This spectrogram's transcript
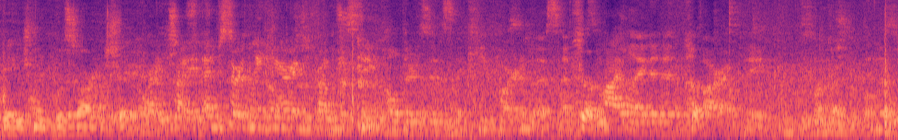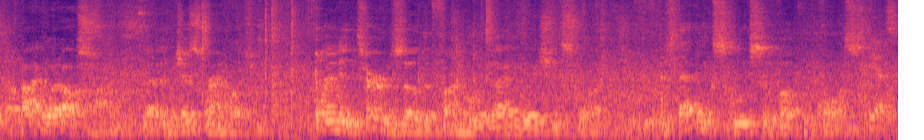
engagement with regard to stakeholders. Right, right. and certainly hearing from the stakeholders is a key part of this, and it's Sure. highlighted in the Sure. RFP. in. All right, what else? Uh, Just one question. When in terms of the final evaluation score, is that exclusive of the cost? Yes,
